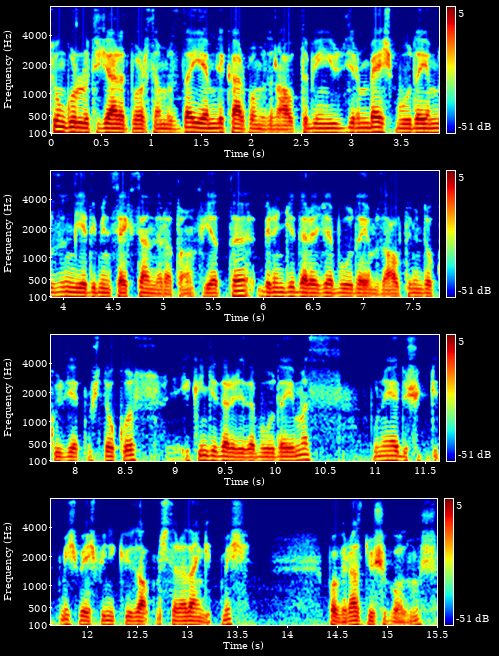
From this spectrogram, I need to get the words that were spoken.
Sungurlu ticaret borsamızda yemlik arpamızın 6125, buğdayımızın 7080 lira ton fiyatı. Birinci derece buğdayımız 6979. ikinci derecede buğdayımız bu neye düşük gitmiş? 5260 liradan gitmiş. Bu biraz düşük olmuş.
